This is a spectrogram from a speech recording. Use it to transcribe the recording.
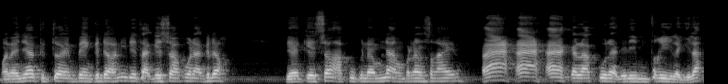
Maknanya ketua MPN Kedah ni dia tak kisah pun nak Kedah. Dia kisah aku kena menang Padang Serai kalau aku nak jadi menteri lagi lah.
